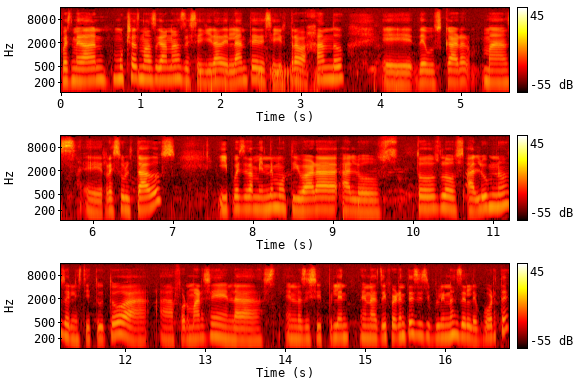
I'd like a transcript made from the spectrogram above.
pues me dan muchas más ganas de seguir adelante, de seguir trabajando, eh, de buscar más eh, resultados y pues también de motivar a, a los todos los alumnos del instituto a, formarse en las, en, las en las diferentes disciplinas del deporte.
